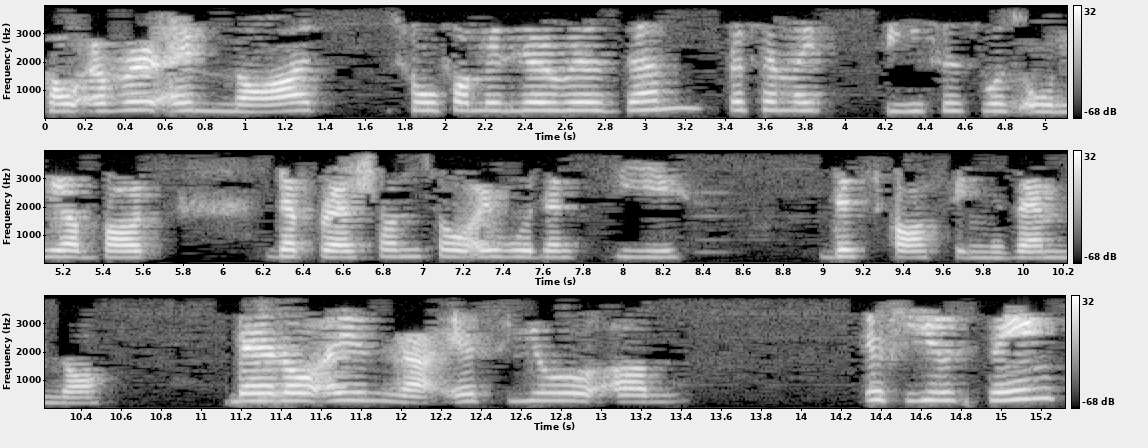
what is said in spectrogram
However, I'm not so familiar with them kasi my thesis was only about depression, so I wouldn't be discussing them, no. Pero ayun nga, if you um if you think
